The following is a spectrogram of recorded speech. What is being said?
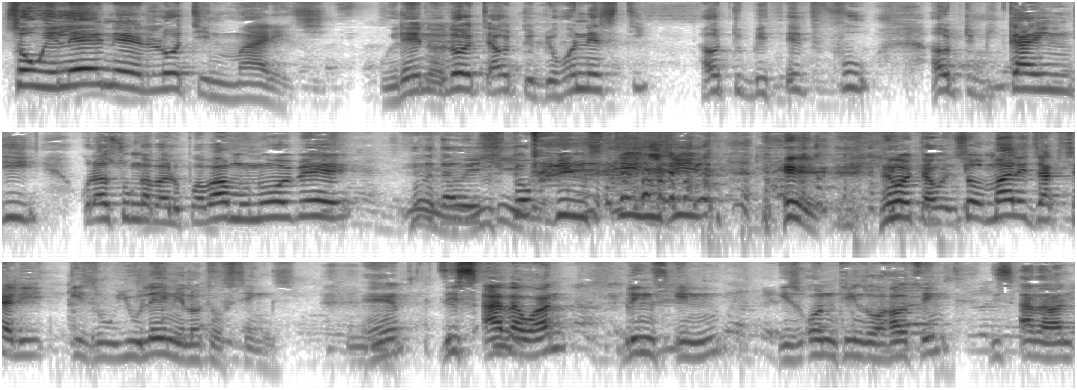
So we learn a lot in marriage. We learn a lot how to be honest how to be faithful how to be kind. Kulasunga balupwa bamunobe you stop being stingy no, that- so marriage actually is you learn a lot of things Eh? This other one brings in his own things or how things. This other one,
